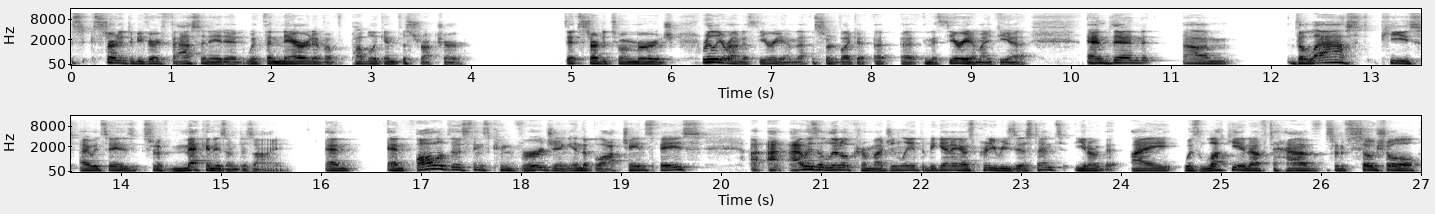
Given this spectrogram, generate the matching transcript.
started to be very fascinated with the narrative of public infrastructure that started to emerge really around Ethereum. That was sort of like a, a, an Ethereum idea. And then um, the last piece I would say is sort of mechanism design and and all of those things converging in the blockchain space I, I, was a little curmudgeonly at the beginning. I was pretty resistant. You know, I was lucky enough to have sort of social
